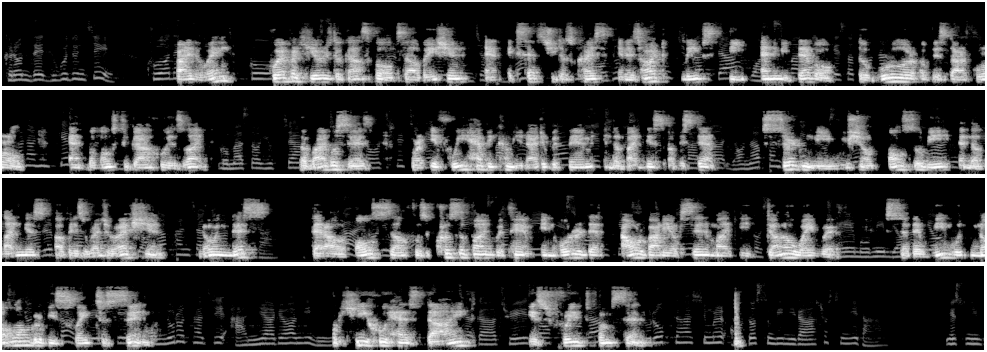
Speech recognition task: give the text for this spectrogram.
By the way, whoever hears the gospel of salvation and accepts Jesus Christ in his heart leaves the enemy devil, the ruler of this dark world, and belongs to God who is light. The Bible says, For if we have become united with him in the likeness of his death, certainly we shall also be in the likeness of his resurrection, knowing this, that our old self was crucified with him in order that our body of sin might be done away with, so that we would no longer be slaves to sin. For he who has died is freed from sin.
